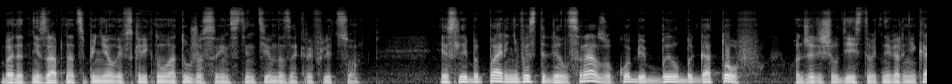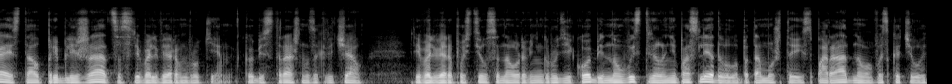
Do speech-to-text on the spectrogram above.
Беннет внезапно оцепенел и вскрикнул от ужаса, инстинктивно закрыв лицо. Если бы парень выстрелил сразу, Коби был бы готов. Он же решил действовать наверняка и стал приближаться с револьвером в руке. Коби страшно закричал. Револьвер опустился на уровень груди Коби, но выстрела не последовало, потому что из парадного выскочило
